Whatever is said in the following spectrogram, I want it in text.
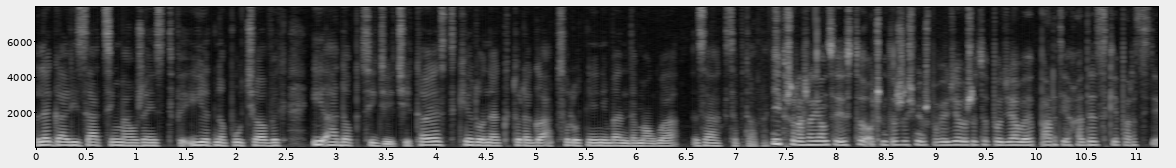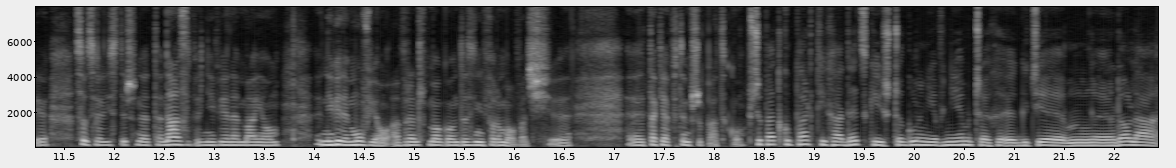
legalizacji małżeństw jednopłciowych i adopcji dzieci. To jest kierunek, którego absolutnie nie będę mogła zaakceptować. I przerażające jest to, o czym też żeśmy już powiedziały, że te podziały partie chadeckie, partie socjalistyczne, te nazwy niewiele mają, niewiele mówią, a wręcz mogą dezinformować, e, tak jak w tym przypadku. W przypadku partii chadeckiej, szczególnie w Niemczech, gdzie mm, rola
